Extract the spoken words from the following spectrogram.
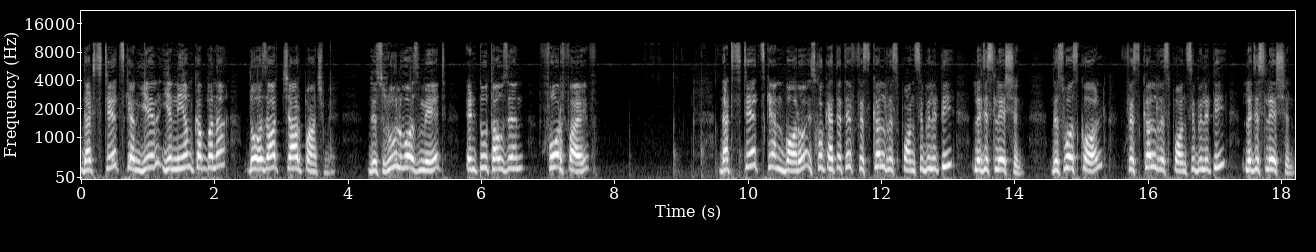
दैट स्टेट्स कैन ये ये नियम कब बना? 2004-5 में। This rule was made in 2004-5 that states can borrow इसको कहते थे fiscal responsibility legislation this was called fiscal responsibility legislation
